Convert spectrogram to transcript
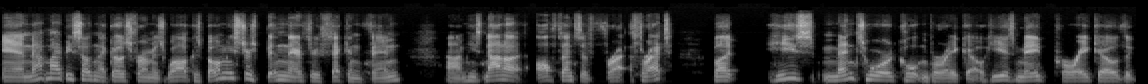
and that might be something that goes for him as well. Because Bouwmeester's been there through thick and thin. Um, he's not an offensive threat, but he's mentored Colton Parayko. He has made Parayko the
